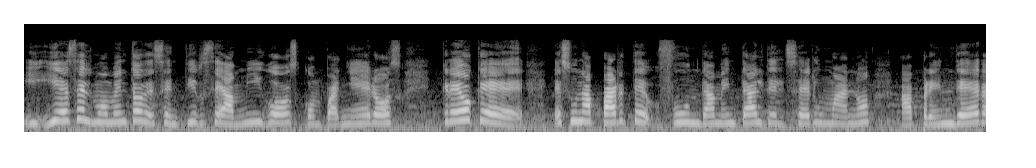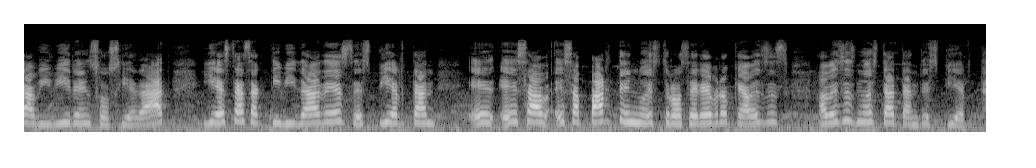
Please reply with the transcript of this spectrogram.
y, y es el momento de sentirse amigos, compañeros. Creo que es una parte fundamental del ser humano aprender a vivir en sociedad y estas actividades despiertan esa, esa parte en nuestro cerebro que a veces, a veces no está tan despierta.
